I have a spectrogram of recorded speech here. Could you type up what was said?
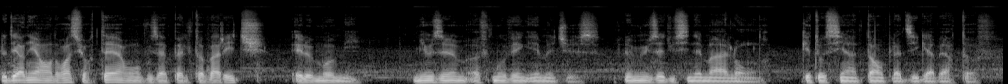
Le dernier endroit sur Terre où on vous appelle Tovarich est le MoMI, Museum of Moving Images, le musée du cinéma à Londres, qui est aussi un temple à Dziga Vertov.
